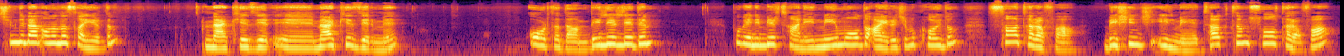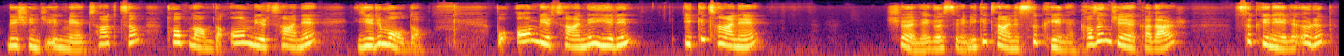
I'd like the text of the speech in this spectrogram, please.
Şimdi ben ona nasıl ayırdım? Merkez, e, merkezlerimi ortadan belirledim. Bu benim bir tane ilmeğim oldu. Ayracımı koydum. Sağ tarafa 5. ilmeğe taktım. Sol tarafa 5. ilmeğe taktım. Toplamda 11 tane yerim oldu. Bu 11 tane yerin 2 tane şöyle göstereyim. 2 tane sık iğne kalıncaya kadar sık iğne ile örüp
